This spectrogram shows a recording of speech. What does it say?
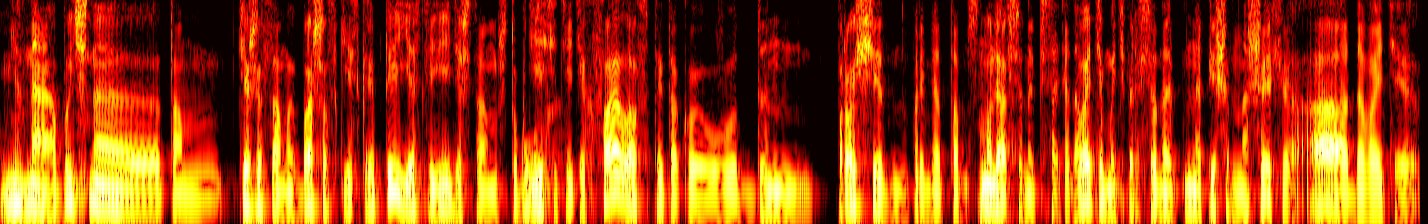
не знаю, обычно э, там те же самые башевские скрипты, если видишь там штук 10 этих файлов, ты такой, вот, да, проще, например, там с нуля все написать, а давайте мы теперь все напишем на шефе, а давайте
